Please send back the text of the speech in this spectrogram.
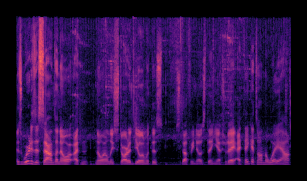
As weird as it sounds, I know I know I only started dealing with this stuffy nose thing yesterday. I think it's on the way out.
